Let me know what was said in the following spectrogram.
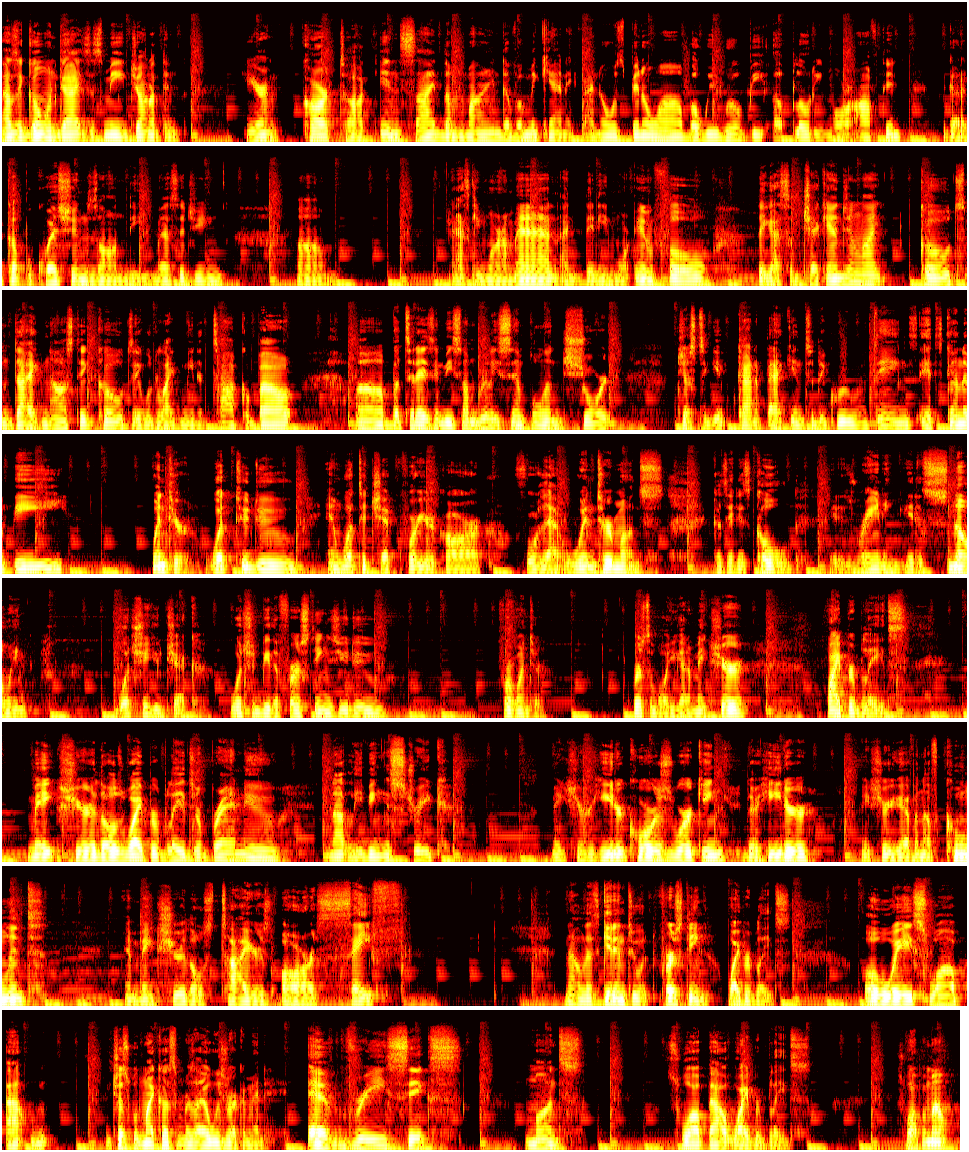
How's it going, guys? It's me, Jonathan, here in Car Talk Inside the Mind of a Mechanic. I know it's been a while, but we will be uploading more often. I got a couple questions on the messaging, um, asking where I'm at. I, they need more info. They got some check engine light codes, some diagnostic codes they would like me to talk about. Uh, but today's gonna be something really simple and short, just to get kind of back into the groove of things. It's gonna be winter, what to do and what to check for your car for that winter months because it is cold, it is raining, it is snowing. What should you check? What should be the first things you do for winter? First of all, you got to make sure wiper blades. Make sure those wiper blades are brand new, not leaving a streak. Make sure heater core is working, the heater. Make sure you have enough coolant and make sure those tires are safe. Now let's get into it. First thing, wiper blades. Always swap out. Just with my customers, I always recommend every six months swap out wiper blades. Swap them out.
